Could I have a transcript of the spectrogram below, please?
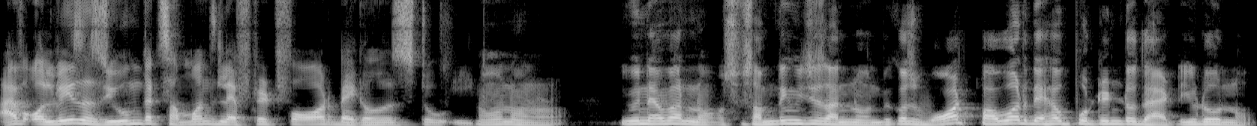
I've always assumed that someone's left it for beggars to eat. No, no, no. You never know. So something which is unknown because what power they have put into that, you don't know.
